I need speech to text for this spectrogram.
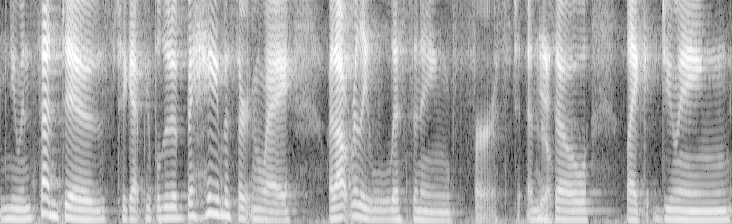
new incentives to get people to behave a certain way without really listening first. And yeah. so, like doing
